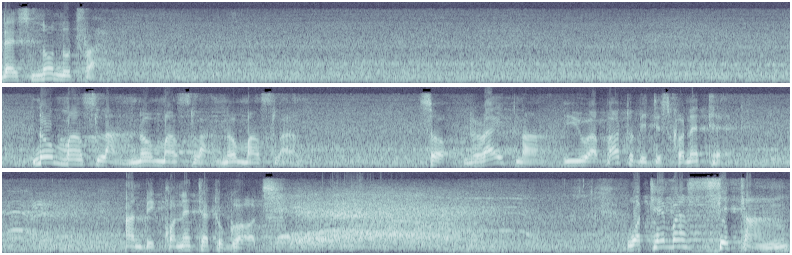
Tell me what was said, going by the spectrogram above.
There is no neutral. No man's land, no man's land, no man's land. So right now, you are about to be disconnected and be connected to God. Whatever Satan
